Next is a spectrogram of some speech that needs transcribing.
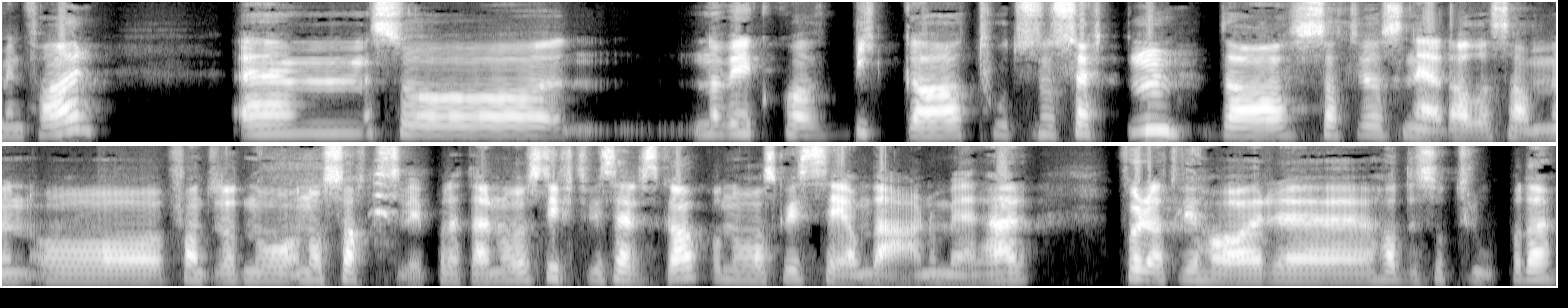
min far. Um, så når vi bikka 2017, da satte vi oss ned alle sammen og fant ut at nå, nå satser vi på dette. Nå stifter vi selskap, og nå skal vi se om det er noe mer her. Fordi at vi har, hadde så tro på det.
